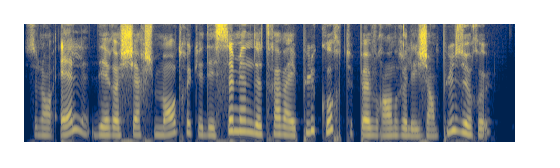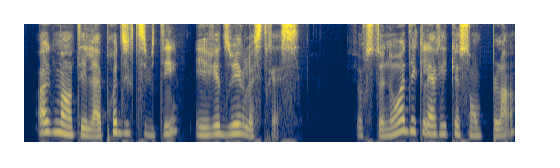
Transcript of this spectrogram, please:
Selon elle, des recherches montrent que des semaines de travail plus courtes peuvent rendre les gens plus heureux, augmenter la productivité et réduire le stress. Furstenau a déclaré que son plan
